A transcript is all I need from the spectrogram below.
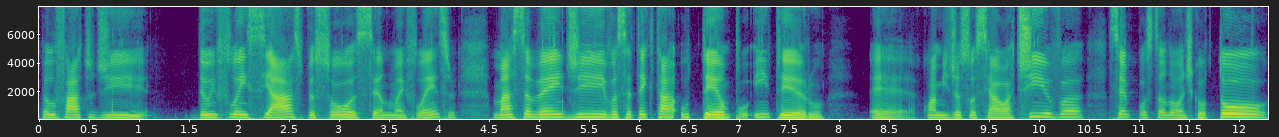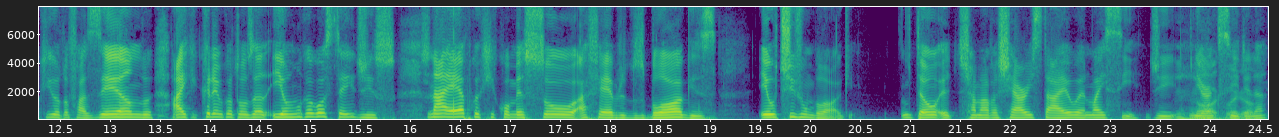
pelo fato de, de eu influenciar as pessoas sendo uma influencer, mas também de você ter que estar o tempo inteiro. é, com a mídia social ativa, sempre postando onde que eu tô, o que eu tô fazendo, ai, que creme que eu tô usando. E eu nunca gostei disso. Na época que começou a febre dos blogs, eu tive um blog. Então, eu chamava Sherry Style NYC, de New Ó, York que City, legal. né?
